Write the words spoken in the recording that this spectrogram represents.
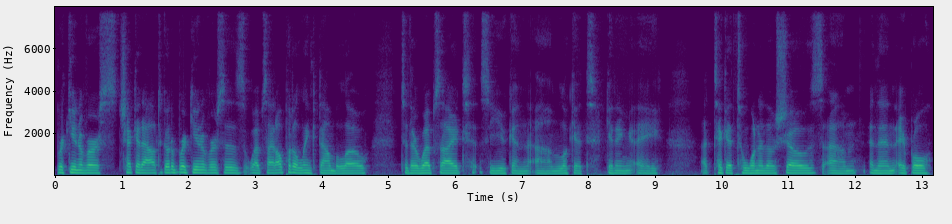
Brick Universe, check it out. Go to Brick Universe's website. I'll put a link down below to their website so you can um, look at getting a a ticket to one of those shows. Um, and then April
